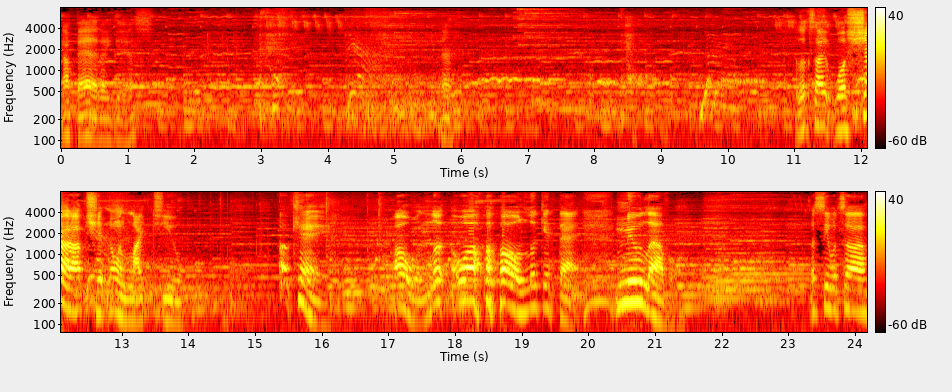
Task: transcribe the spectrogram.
Not bad, I guess. There. It looks like, well, shut up, Chip. No one likes you. Okay. Oh, look. Whoa, look at that. New level. Let's see what's, uh,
